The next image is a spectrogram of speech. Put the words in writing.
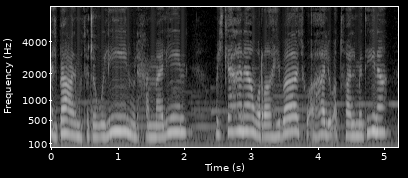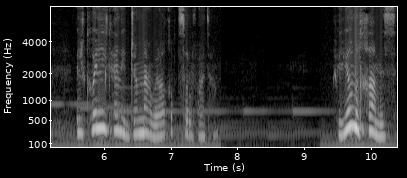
الباعة المتجولين والحمالين والكهنة والراهبات وأهالي وأطفال المدينة الكل كان يتجمع ويراقب تصرفاتها. في اليوم الخامس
